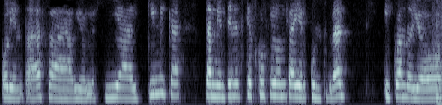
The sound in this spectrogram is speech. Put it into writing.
orientadas a biología y química, también tienes que escoger un taller cultural. Y cuando yo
